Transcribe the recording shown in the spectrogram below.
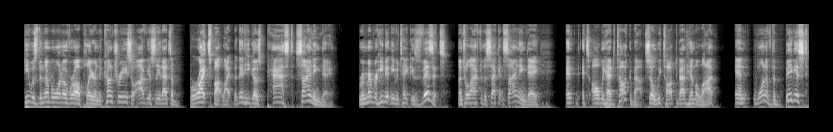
he was the number one overall player in the country, so obviously that's a bright spotlight. But then he goes past signing day. Remember, he didn't even take his visits until after the second signing day, and it's all we had to talk about. So we talked about him a lot. And one of the biggest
